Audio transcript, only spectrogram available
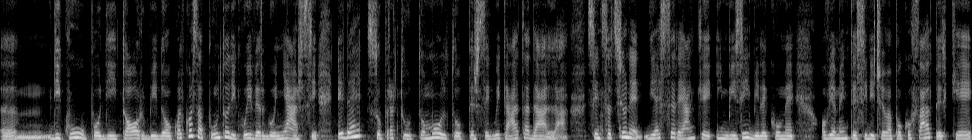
ehm, di cupo, di torbido, qualcosa appunto di cui vergognarsi ed è soprattutto molto perseguitata dalla sensazione di essere anche invisibile come ovviamente si diceva poco fa perché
